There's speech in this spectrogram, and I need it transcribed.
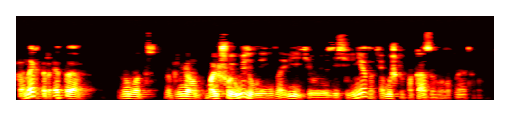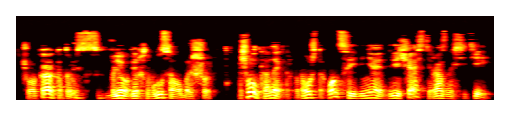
Коннектор – это, ну вот, например, вот большой узел, я не знаю, видите вы его здесь или нет, вот я мышкой показываю вот на этого чувака, который в левом верхнем углу самый большой. Почему он коннектор? Потому что он соединяет две части разных сетей.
